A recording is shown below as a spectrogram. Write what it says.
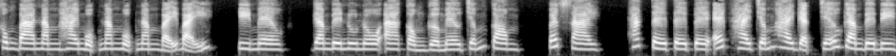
0352151577, email gambenunoa.gmail.com, website https 2 2 gạch chéo gambaby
